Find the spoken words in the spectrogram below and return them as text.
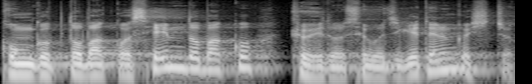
공급도 받고 세임도 받고 교회도 세워지게 되는 것이죠.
